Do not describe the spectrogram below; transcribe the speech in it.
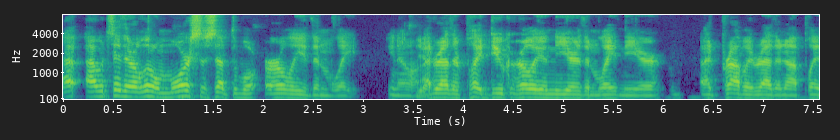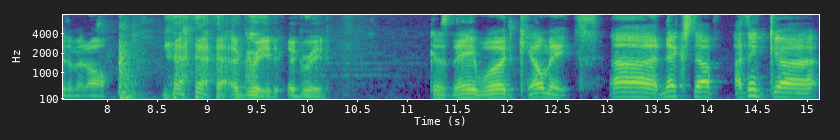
I, I would say they're a little more susceptible early than late. You know, yeah. I'd rather play Duke early in the year than late in the year. I'd probably rather not play them at all. agreed. Agreed. Because they would kill me. Uh, next up, I think uh,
